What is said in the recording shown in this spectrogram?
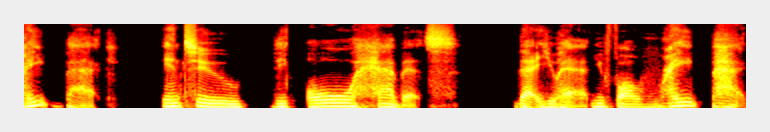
right back into the old habits that you had. You fall right back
